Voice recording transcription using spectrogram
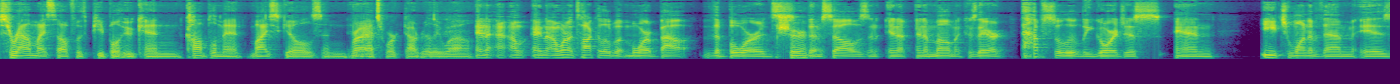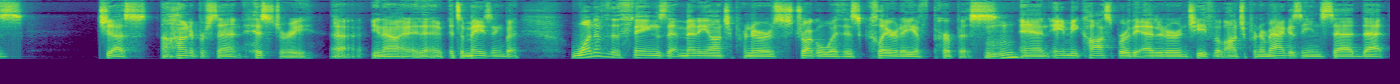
surround myself with people who can complement my skills, and, and right. that's worked out really well. And I, and I want to talk a little bit more about the boards sure. themselves in, in a, in a moment because they are absolutely gorgeous, and each one of them is just 100% history. Uh, you know, it, it's amazing. But one of the things that many entrepreneurs struggle with is clarity of purpose. Mm-hmm. And Amy Cosper, the editor in chief of Entrepreneur Magazine, said that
